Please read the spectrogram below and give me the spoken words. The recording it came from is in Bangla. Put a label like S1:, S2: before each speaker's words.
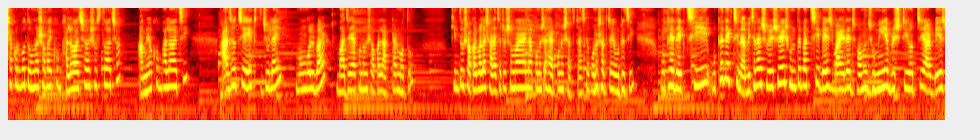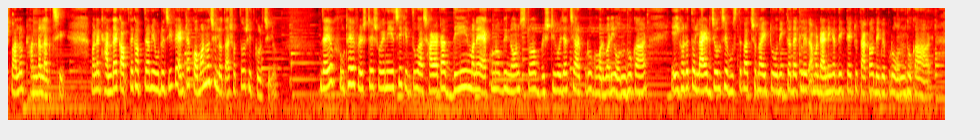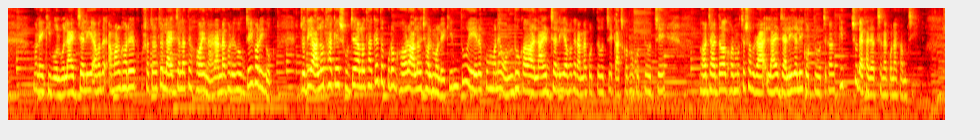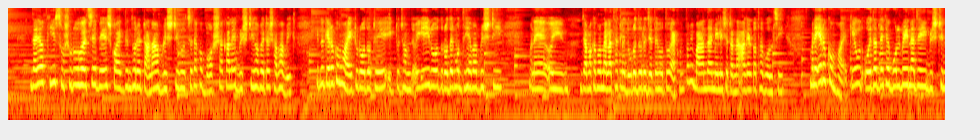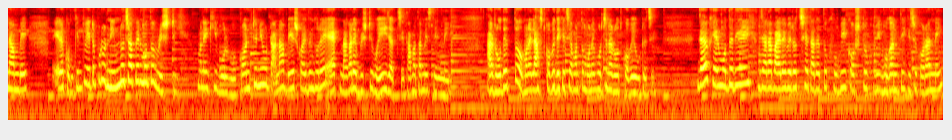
S1: আশা করব তোমরা সবাই খুব ভালো আছো আর সুস্থ আছো। আমিও খুব ভালো আছি। আজ হচ্ছে এইট জুলাই, মঙ্গলবার, বাজে এখন ওই সকাল আটটার মতো। কিন্তু সকালবেলা সাড়ে ছটার সময় না পনেরো হ্যাঁ পনেরো সাতটা, আজকে পনেরো সাতটায় উঠেছি। উঠে দেখছি উঠে দেখছি না, বিছানায় শুয়ে শুয়ে শুনতে পাচ্ছি বেশ বাইরে ঝম ঝুমিয়ে বৃষ্টি হচ্ছে আর বেশ ভালো ঠান্ডা লাগছে। মানে ঠান্ডায় কাঁপতে কাঁপতে আমি উঠেছি, ফ্যানটা কমানো ছিল, তা সত্ত্বেও শীত করছিল। যাই হোক, উঠে ফ্রেশ ট্রেশ হয়ে নিয়েছি, কিন্তু সারাটা দিন মানে এখনও অবধি নন স্টপ বৃষ্টি হয়ে যাচ্ছে আর পুরো ঘরবাড়ি অন্ধকার। এই ঘরে তো লাইট জ্বলছে, বুঝতে পারছ না, একটু ওদিকটা দেখলে, আমার ডাইনিংয়ের দিকটা একটু তাকাও, দেখবে পুরো অন্ধকার। মানে কি বলব লাইট জ্বালিয়ে, আমাদের, আমার ঘরে সচরাচর লাইট জ্বালাতে হয় না, রান্নাঘরে হোক, যেই ঘরেই হোক। যদি আলো থাকে, সূর্যের আলো থাকে, তো পুরো ঘর আলো ঝলমলে, কিন্তু এরকম মানে অন্ধকার লাইট জ্বালিয়ে আমাকে রান্না করতে হচ্ছে, কাজকর্ম করতে হচ্ছে ঘর ঝাড় দেওয়া, ঘর মোছা সব লাইট জ্বালিয়ে জ্বালিয়ে করতে হচ্ছে, কারণ কিচ্ছু দেখা যাচ্ছে না কোনা কামচি যাই হোক, কী শুরু হয়েছে, বেশ কয়েকদিন ধরে টানা বৃষ্টি হচ্ছে। দেখো, বর্ষাকালে বৃষ্টি হবে এটা স্বাভাবিক, কিন্তু কীরকম হয়? একটু রোদ ওঠে, একটু ঝম এই রোদ, রোদের মধ্যেই আবার বৃষ্টি মানে ওই জামা কাপড় মেলা থাকলে দূরে দূরে যেতে হতো। এখন তো আমি বারান্দায় মেলি সেটা না, আগের কথা বলছি। মানে এরকম হয়, কেউ ওয়েদার দেখে বলবেই না যে এই বৃষ্টি নামবে, এরকম। কিন্তু এটা পুরো নিম্নচাপের মতো বৃষ্টি। মানে কি বলব কন্টিনিউ টানা বেশ কয়েকদিন ধরে এক নাগারে বৃষ্টি হয়েই যাচ্ছে থামাথামি সিন নেই। আর রোদের তো মানে লাস্ট কবে দেখেছি আমার তো মনে পড়ছে না রোদ কবে উঠেছে। যাই হোক, এর মধ্যে দিয়েই যারা বাইরে বেরোচ্ছে, তাদের তো খুবই কষ্ট, খুবই ভোগান্তি, কিছু করার নেই।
